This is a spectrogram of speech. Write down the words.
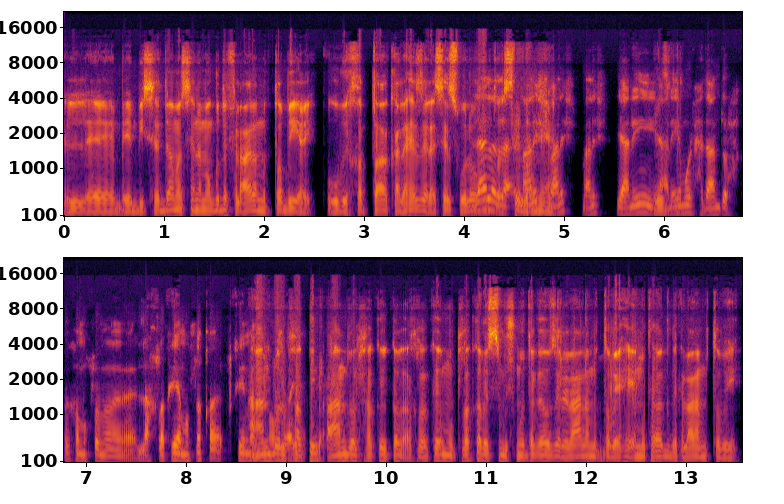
ال- بي- بيصدقوا مثلا إنها موجودة في العالم الطبيعي وبيخطئك على هذا الأساس ولو لا لا لا تأصيلهم معلش يعني معلش معلش يعني إيه؟ يعني إيه ملحد عنده الحقيقة مطلقة الأخلاقية مطلقة؟ القيمة عنده الموضوعيه الحقيقة عنده الحقيقة الأخلاقية مطلقة بس مش متجاوزة للعالم الطبيعي هي متواجدة في العالم الطبيعي.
